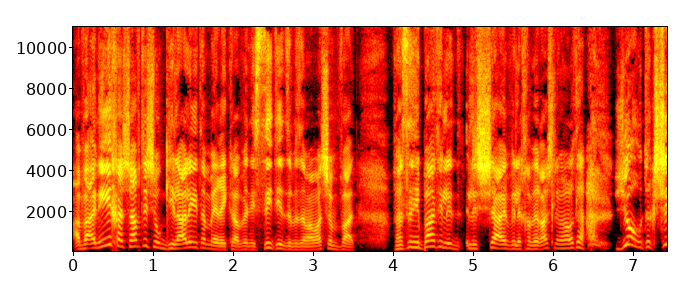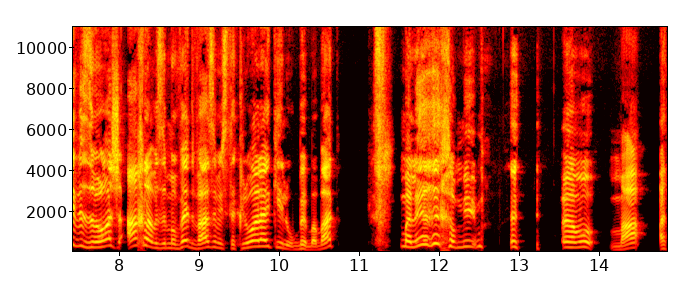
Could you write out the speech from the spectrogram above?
אבל אני חשבתי שהוא גילה לי את אמריקה, וניסיתי את זה, וזה ממש עבד. ואז אני באתי לשי ולחברה שלי, ואמרתי לה, יואו, תקשיבי, זה ממש אחלה, וזה עובד, ואז הם הסתכלו עליי, כאילו, במבט מלא רחמים. הם אמרו, מה? את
